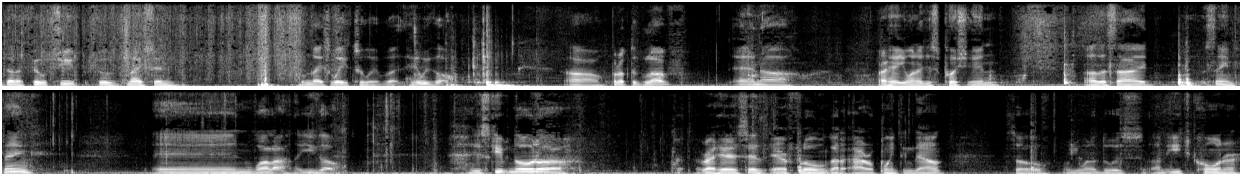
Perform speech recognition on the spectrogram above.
Doesn't feel cheap. It feels nice and some nice weight to it. But here we go. Uh, put up the glove and uh, right here you want to just push in. Other side, same thing. And voila, there you go. Just keep note. Uh, right here it says airflow. Got an arrow pointing down. So what you want to do is on each corner,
